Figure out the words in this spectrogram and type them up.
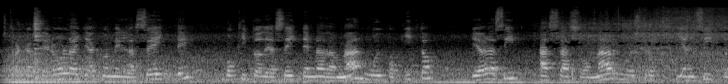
Nuestra cacerola ya con el aceite, un poquito de aceite nada más, muy poquito. Y ahora sí, a sazonar nuestro piancito.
